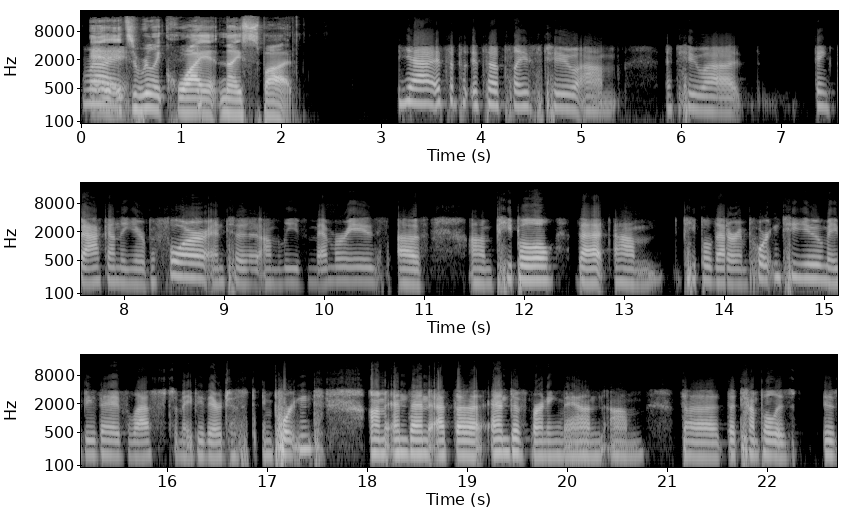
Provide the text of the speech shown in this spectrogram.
and it's a really quiet, nice spot. Yeah, it's a it's a place to um, to uh, think back on the year before and to um, leave memories of um, people that um, people that are important to you. Maybe they've left, maybe they're just important. Um, and then at the end of Burning Man, um, the the temple is is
